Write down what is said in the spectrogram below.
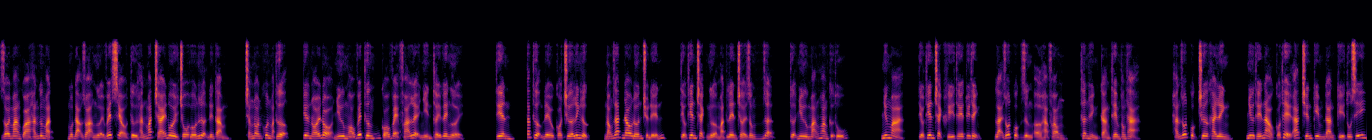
Roi mang qua hắn gương mặt, một đạo dọa người vết sẹo từ hắn mắt trái đuôi chỗ bốn lượn đến cằm, trắng non khuôn mặt thượng, kia nói đỏ như máu vết thương có vẻ phá lệ nhìn thấy ghê người. Tiên, tác thượng đều có chứa linh lực, nóng rát đau đớn chuyển đến, tiểu thiên trạch ngửa mặt lên trời giống giận, tựa như mãng hoang cự thú. Nhưng mà, tiểu thiên trạch khí thế tuy thịnh, lại rốt cuộc dừng ở hạ phong, thân hình càng thêm phong thả. Hắn rốt cuộc chưa khai linh, như thế nào có thể ác chiến kim đàn kỳ tu sĩ.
